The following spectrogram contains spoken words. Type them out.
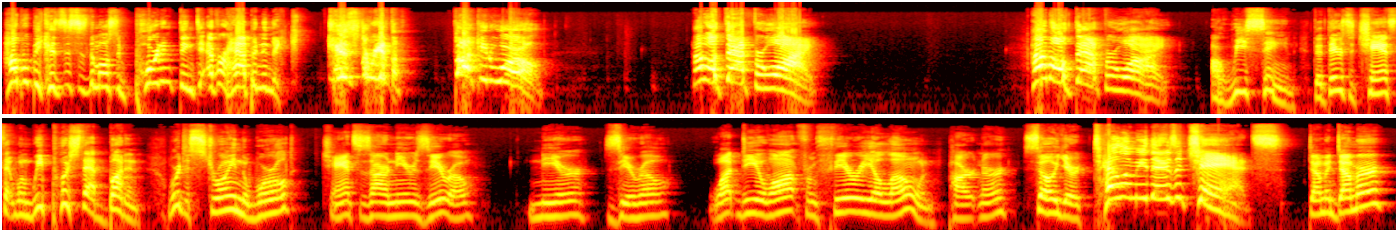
How about because this is the most important thing to ever happen in the history of the fucking world? How about that for why? For why? Are we saying that there's a chance that when we push that button, we're destroying the world? Chances are near zero. Near zero. What do you want from theory alone, partner? So you're telling me there's a chance? Dumb and Dumber?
